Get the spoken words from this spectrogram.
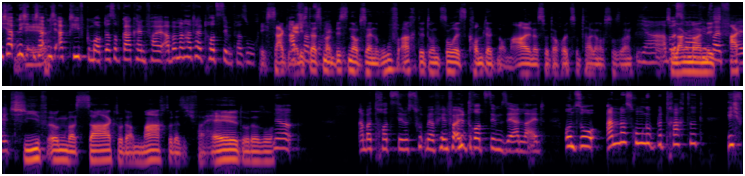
Ich habe nicht, ich Nee. habe nicht aktiv gemobbt, das auf gar keinen Fall. Aber man hat halt trotzdem versucht. Ich sage ehrlich, dass man ein bisschen auf seinen Ruf achtet und so, ist komplett normal. Das wird auch heutzutage noch so sein. Ja, aber Solange man nicht aktiv irgendwas sagt oder macht oder sich verhält oder so. Ja. Aber trotzdem, es tut mir auf jeden Fall trotzdem sehr leid. Und so andersrum betrachtet, ich,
